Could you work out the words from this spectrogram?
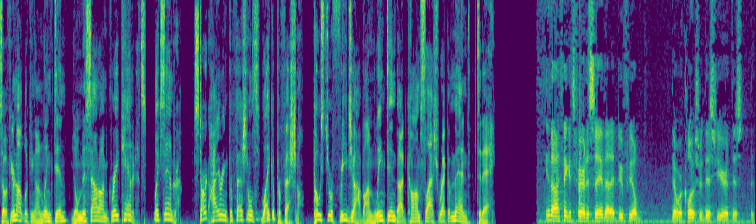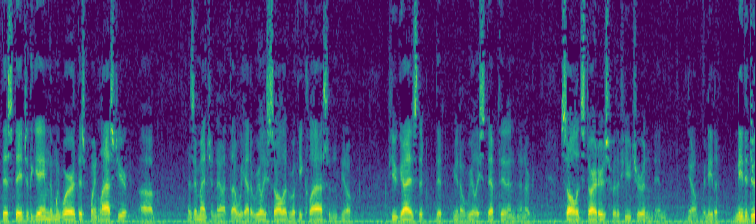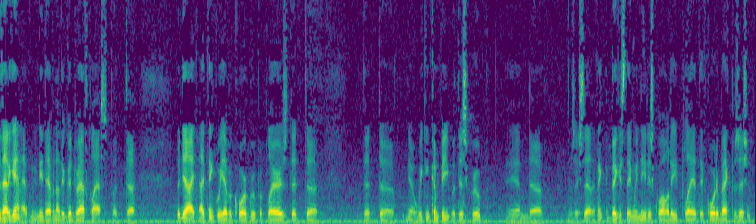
So if you're not looking on LinkedIn, you'll miss out on great candidates like Sandra. Start hiring professionals like a professional. Post your free job on LinkedIn.com slash recommend today. You know, I think it's fair to say that I do feel that we're closer this year at this at this stage of the game than we were at this point last year. Uh, as I mentioned, you know, I thought we had a really solid rookie class and, you know, a few guys that, that you know, really stepped in and, and are solid starters for the future and, and you know, we need a we need to do that again. We need to have another good draft class. But uh, but yeah, I, I, think we have a core group of players that uh, that uh, you know we can compete with this group. And uh, as I said, I think the biggest thing we need is quality play at the quarterback position.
